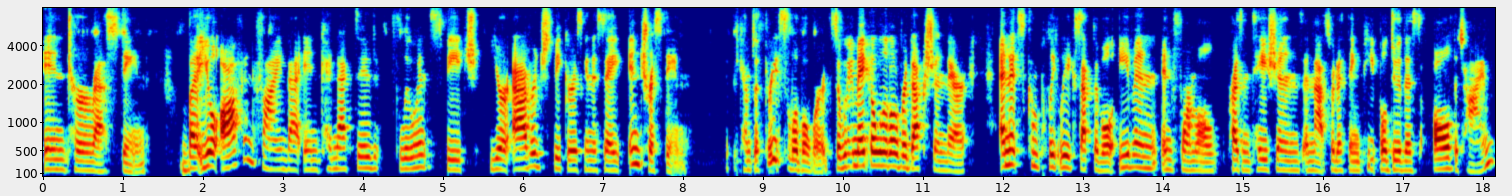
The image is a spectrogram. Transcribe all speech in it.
interesting. But you'll often find that in connected, fluent speech, your average speaker is going to say interesting. It becomes a three syllable word. So we make a little reduction there. And it's completely acceptable, even in formal presentations and that sort of thing. People do this all the time.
